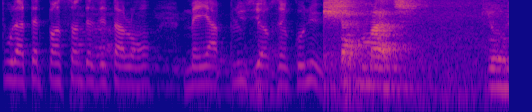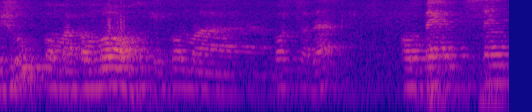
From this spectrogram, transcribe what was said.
pour la tête pensante des étalons, mais il y a plusieurs inconnus. Chaque match qu'on joue, comme à Comore et comme à Botswana, on perd 5-6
